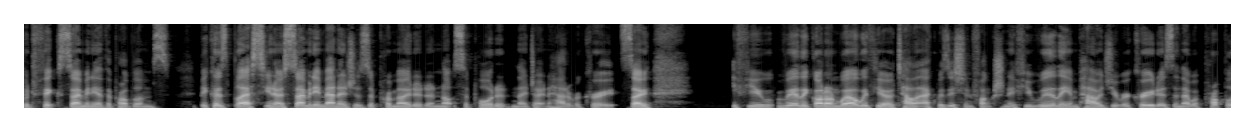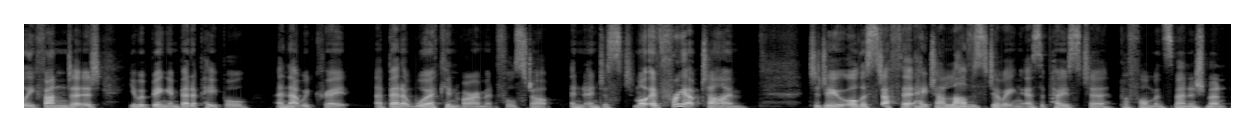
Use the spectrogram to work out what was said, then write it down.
would fix so many of the problems. Because, bless, you know, so many managers are promoted and not supported and they don't know how to recruit. So, if you really got on well with your talent acquisition function, if you really empowered your recruiters and they were properly funded, you would bring in better people and that would create a better work environment, full stop, and, and just more free up time to do all the stuff that HR loves doing as opposed to performance management.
